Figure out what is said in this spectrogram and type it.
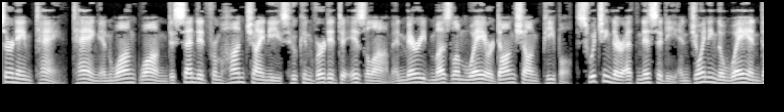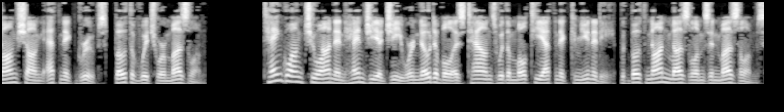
surname Tang, Tang and Wang, Wang descended from Han Chinese who converted to Islam and married Muslim Hui or Dongxiang people, switching their ethnicity and joining the Hui and Dongxiang ethnic groups, both of which were Muslim. Tangguangchuan and Hanjiaji were notable as towns with a multi-ethnic community, with both non-Muslims and Muslims.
